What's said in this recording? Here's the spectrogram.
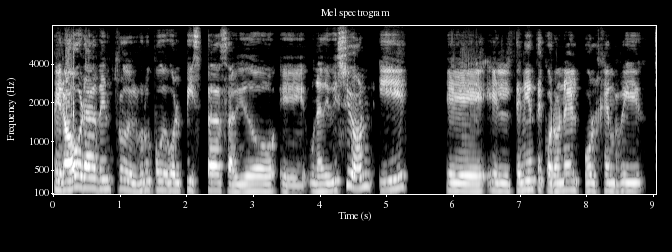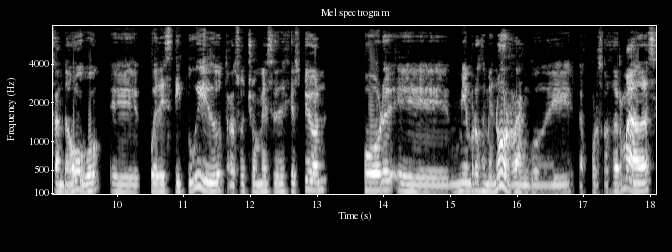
pero ahora dentro del grupo de golpistas ha habido eh, una división y eh, el teniente coronel Paul Henry Sandaogo fue destituido tras ocho meses de gestión por eh, miembros de menor rango de las Fuerzas Armadas,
